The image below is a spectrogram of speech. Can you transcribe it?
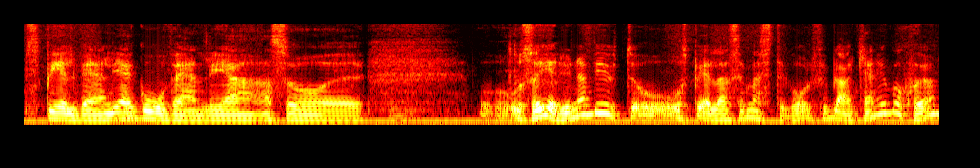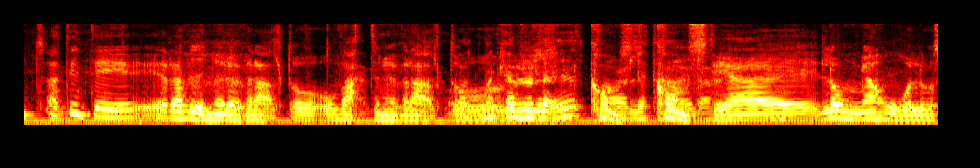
spelvänliga, gåvänliga alltså eh, och så är det ju när vi är ute och och spelar semestergolf. Ibland kan det vara skönt att det inte är raviner överallt och, och vatten överallt. Och Och man kan rulla par konst, konstiga eh, långa hål och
